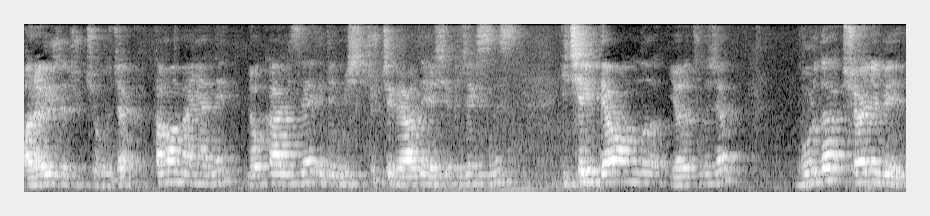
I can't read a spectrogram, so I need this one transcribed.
Arayüz de Türkçe olacak. Tamamen yani lokalize edilmiş Türkçe bir halde yaşayabileceksiniz. İçerik devamlı yaratılacak. Burada şöyle bir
